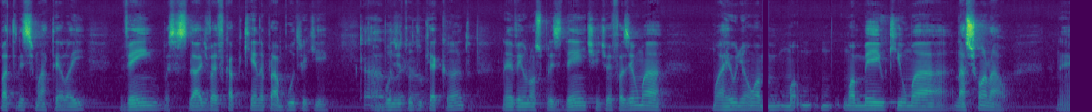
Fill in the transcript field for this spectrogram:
bater nesse martelo aí. Vem, essa cidade vai ficar pequena para Abutre aqui. Abutre de tudo que é canto. Né? Vem o nosso presidente, a gente vai fazer uma, uma reunião, uma, uma- meio que uma nacional. Né?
